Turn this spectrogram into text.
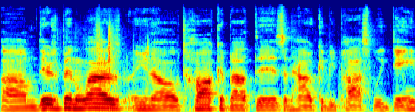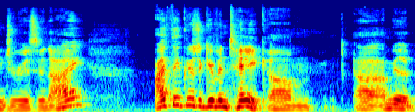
um, there's been a lot of you know talk about this and how it could be possibly dangerous, and I I think there's a give and take. Um, uh, I'm gonna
